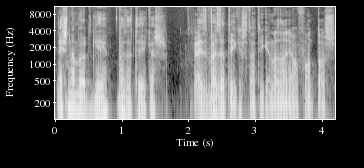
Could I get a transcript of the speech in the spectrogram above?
És nem 5G, vezetékes. Ez vezetékes, tehát igen, az nagyon fontos.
